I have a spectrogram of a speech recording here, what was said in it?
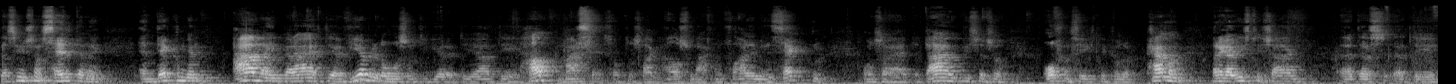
Das sind schon seltene Entdeckungen, aber im Bereich der wirbellosen Tiere, die ja die Hauptmasse sozusagen ausmachen, vor allem Insekten und so weiter, da ist es so offensichtlich, oder kann man realistisch sagen, äh, dass äh, die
